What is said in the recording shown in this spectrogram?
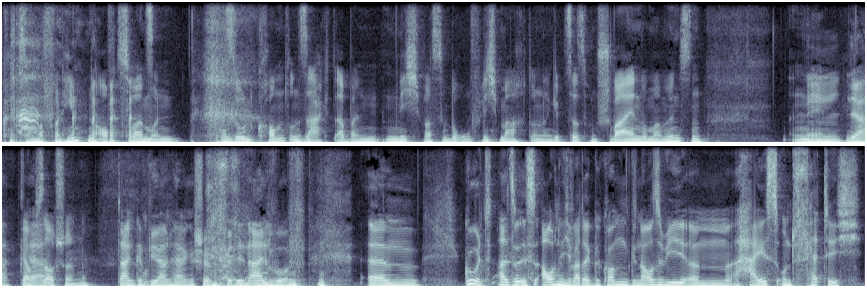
Könntest du mal von hinten aufzäumen und Person kommt und sagt aber nicht, was sie beruflich macht und dann gibt es da so ein Schwein, wo man Münzen. Nee, mm, ja, gab es ja. auch schon. Ne? Danke, Björn Hergenschirm, für den Einwurf. ähm, gut, also ist auch nicht weitergekommen, genauso wie ähm, heiß und fettig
